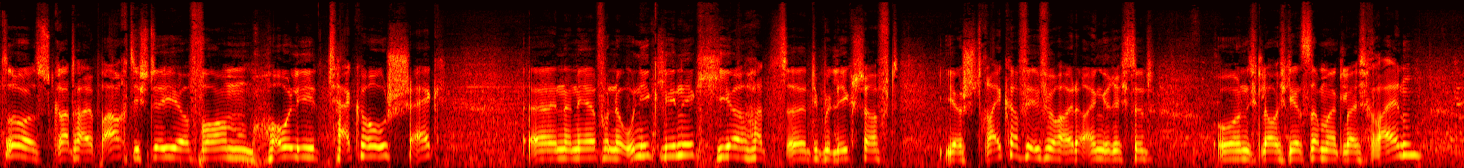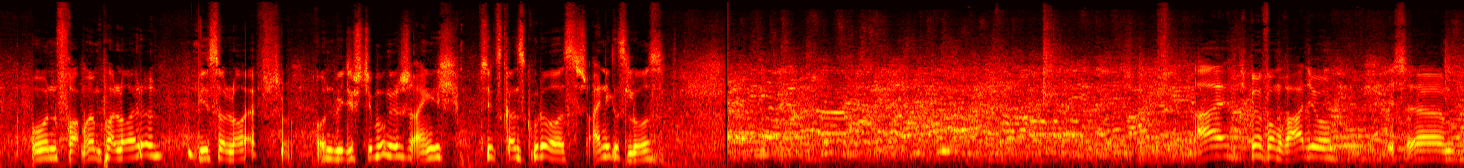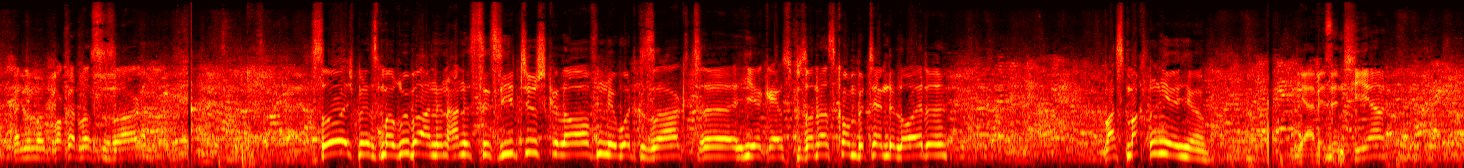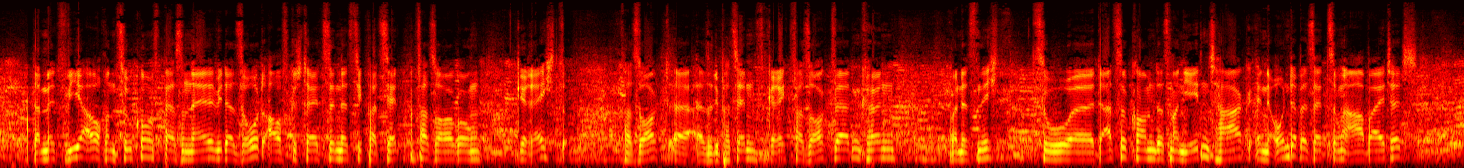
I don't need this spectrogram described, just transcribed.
So, es ist gerade halb acht. Ich stehe hier vorm Holy Taco Shack in der Nähe von der Uniklinik. Hier hat äh, die Belegschaft ihr Streikcafé für heute eingerichtet. Und ich glaube, ich gehe jetzt da mal gleich rein und frage mal ein paar Leute, wie es so läuft und wie die Stimmung ist. Eigentlich sieht es ganz gut aus. Ist einiges los. Hi, ich bin vom Radio. Ich, äh, wenn jemand Bock hat, was zu sagen. So, ich bin jetzt mal rüber an den Anästhesietisch gelaufen. Mir wurde gesagt, äh, hier gäbe es besonders kompetente Leute. Was macht denn ihr hier? Ja, wir sind hier, damit wir auch in Zukunft personell wieder so aufgestellt sind, dass die Patientenversorgung gerecht versorgt, äh, also die Patienten gerecht versorgt werden können und es nicht zu, äh, dazu kommt, dass man jeden Tag in der Unterbesetzung arbeitet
